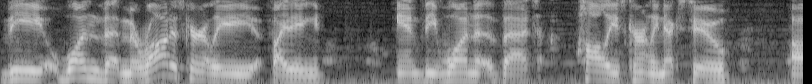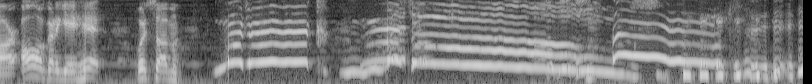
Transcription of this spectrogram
the one that Murad is currently fighting, and the one that Holly is currently next to are all going to get hit with some magic missiles. Woo!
